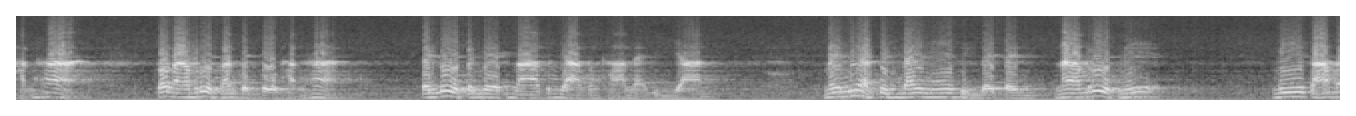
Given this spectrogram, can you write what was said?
ขันห้าเพราะนามรูปนั้นเป็นตัวขันห้าเป็นรูปเป็นเวทนาสัญญาสังขารและวิญญาณ ในเมื่อสิ่งใดมีสิ่งใดเป็น นามรูปนี้ มีสามั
